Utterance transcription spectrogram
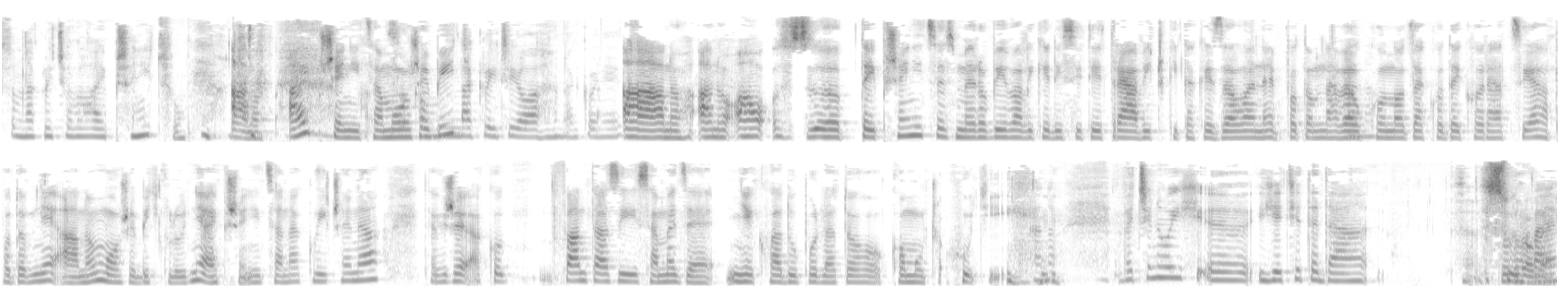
som nakličovala aj pšenicu. Áno, aj pšenica môže byť. nakličila nakoniec. Áno, áno. A z tej pšenice sme robievali kedysi tie trávičky také zelené, potom na Veľkú noc ako dekorácia a podobne. Áno, môže byť kľudne aj pšenica naklíčená. Takže ako fantázii sa medze nekladú podľa toho, komu čo chutí. Áno. Väčšinou ich e, jete teda surové.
